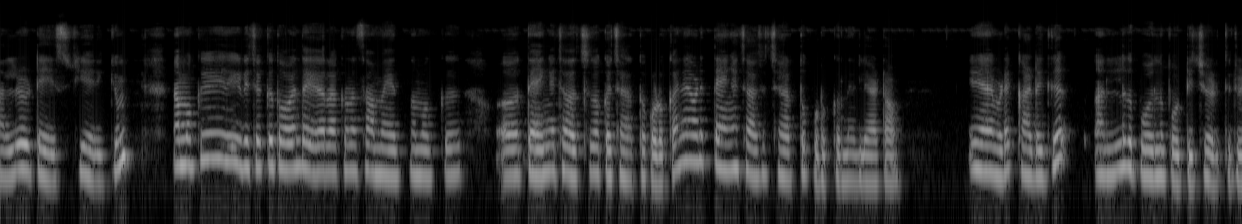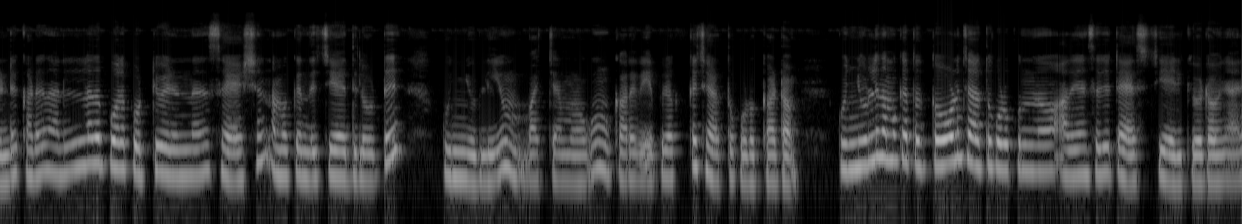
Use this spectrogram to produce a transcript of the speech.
നല്ലൊരു ടേസ്റ്റി ആയിരിക്കും. നമുക്ക് ഇടിച്ചക്ക തോരൻ തയ്യാറാക്കുന്ന സമയത്ത് നമുക്ക് തേങ്ങ ചതച്ചതൊക്കെ ചേർത്ത് കൊടുക്കാം. ഞാൻ ഇവിടെ തേങ്ങ ചതച്ച് ചേർത്ത് കൊടുക്കുന്നില്ല കേട്ടോ. ഞാൻ ഇവിടെ കടുക് നല്ലതുപോലെ ഒന്ന് പൊട്ടിച്ചെടുത്തിട്ടുണ്ട്. കടുക് നല്ലതുപോലെ പൊട്ടി വരുന്നതിന് ശേഷം നമുക്ക് എന്ത് ചെയ്യാം? ഇതിലോട്ട് കുഞ്ഞുള്ളിയും പച്ചമുളകും കറിവേപ്പിലൊക്കെ ചേർത്ത് കൊടുക്കാം കേട്ടോ. കുഞ്ഞുള്ളി നമുക്ക് എത്രത്തോളം ചേർത്ത് കൊടുക്കുന്നോ അതിനനുസരിച്ച് ടേസ്റ്റി ആയിരിക്കും കേട്ടോ. ഞാൻ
